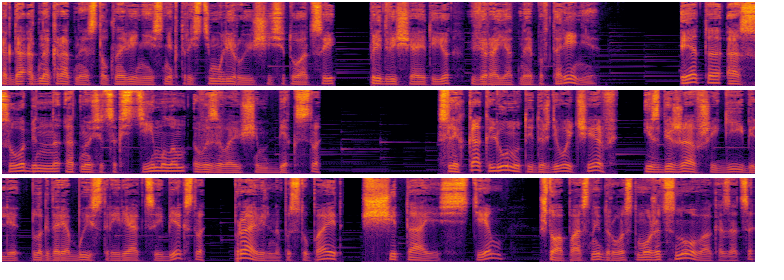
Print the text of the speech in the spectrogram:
когда однократное столкновение с некоторой стимулирующей ситуацией предвещает ее вероятное повторение. Это особенно относится к стимулам, вызывающим бегство. Слегка клюнутый дождевой червь, избежавший гибели благодаря быстрой реакции бегства, правильно поступает, считаясь с тем, что опасный дрозд может снова оказаться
